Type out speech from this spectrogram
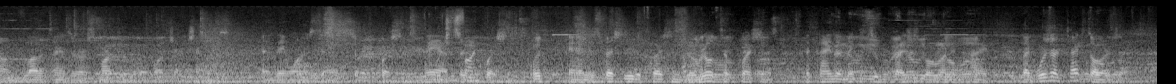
um, a lot of times there are smart people that watch our channels, and they want us to ask certain questions. And they Which ask certain fine. questions, and especially the questions, the real tough questions, the kind that make the supervisors go run and hide. Like, where's our tax dollars at?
